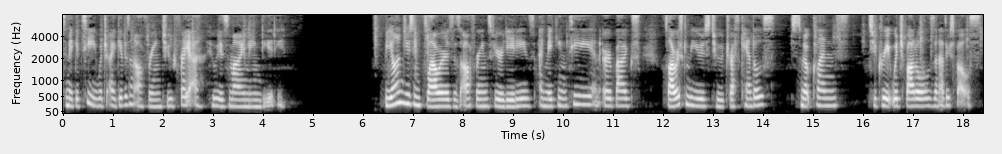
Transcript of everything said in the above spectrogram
to make a tea which I give as an offering to Freya, who is my main deity. Beyond using flowers as offerings for your deities and making tea and herb bags, flowers can be used to dress candles, smoke cleanse, to create witch bottles and other spells.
